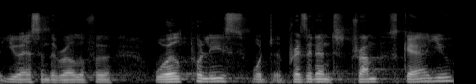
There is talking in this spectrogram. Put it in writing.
US in the role of a world police. Would President Trump scare you?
